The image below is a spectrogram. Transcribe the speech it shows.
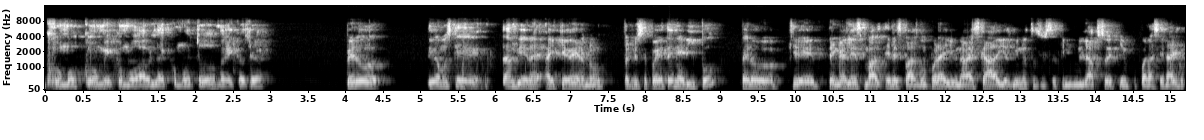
cómo come, cómo habla, cómo todo, marica, o sea, Pero digamos que también hay, hay que ver, ¿no? Porque usted puede tener hipo, pero que tenga el espasmo por ahí una vez cada 10 minutos. Usted tiene un lapso de tiempo para hacer algo,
